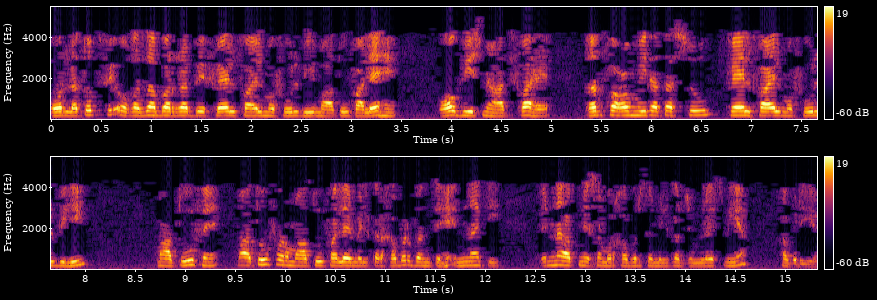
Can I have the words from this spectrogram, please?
اور لطف و غضب الرب، فعل فائل مفعول بھی معطوف علیہ ہیں وہ بھی اس میں عاطفہ ہے، تدفع امید تسو فعل فائل مفعول بھی معطوف ہیں، معطوف اور معطوف علیہ مل کر خبر بنتے ہیں انا کی انا اپنے سم اور خبر سے مل کر جملہ اسمیہ خبریہ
